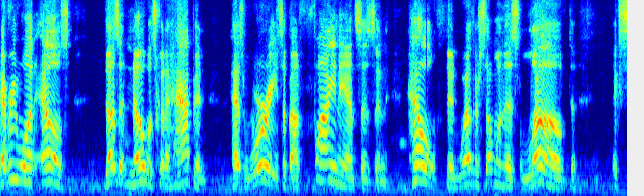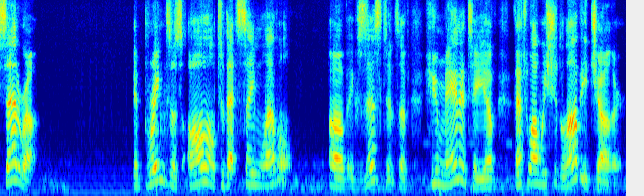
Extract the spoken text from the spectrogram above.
everyone else doesn't know what's going to happen, has worries about finances and health and whether someone is loved, etc. It brings us all to that same level of existence, of humanity, of that's why we should love each other.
